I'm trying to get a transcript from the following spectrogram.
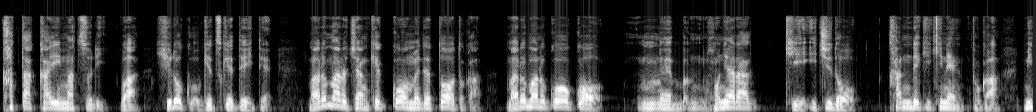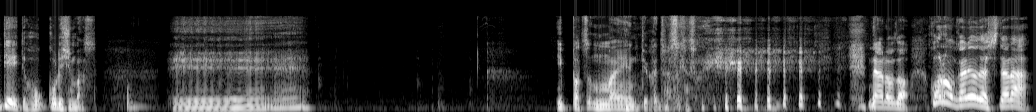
片貝祭りは広く受け付けていて「まるちゃん結婚おめでとう」とか「まる高校ほにゃらき一同還暦記念」とか見ていてほっこりします。へえ。一発うん万円って書いてますけど。なるほど。このお金を出したら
